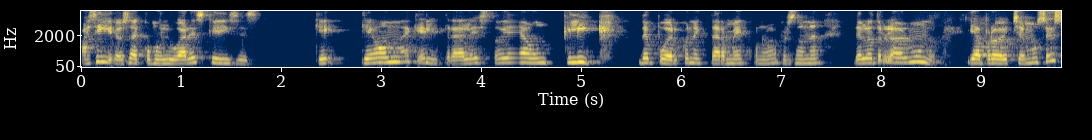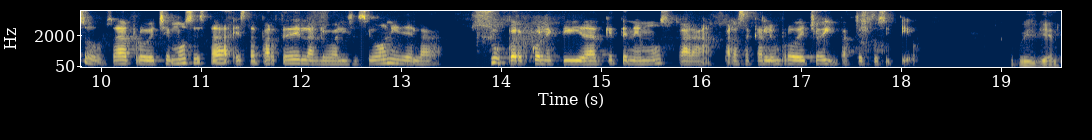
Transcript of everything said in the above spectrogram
así, o sea, como en lugares que dices, ¿qué, qué onda que literal estoy a un clic de poder conectarme con una persona del otro lado del mundo? Y aprovechemos eso, o sea, aprovechemos esta, esta parte de la globalización y de la super conectividad que tenemos para, para sacarle un provecho e impacto positivo. Muy bien.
